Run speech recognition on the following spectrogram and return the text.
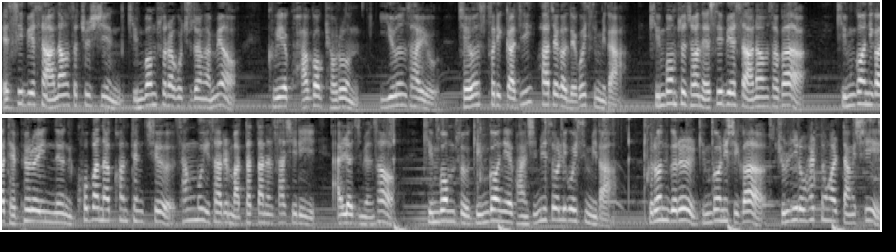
SBS 아나운서 출신 김범수라고 주장하며 그의 과거 결혼, 이혼 사유, 재혼 스토리까지 화제가 되고 있습니다. 김범수 전 SBS 아나운서가 김건희가 대표로 있는 코바나 컨텐츠 상무이사를 맡았다는 사실이 알려지면서 김범수, 김건희의 관심이 쏠리고 있습니다. 그런 글을 김건희 씨가 줄리로 활동할 당시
